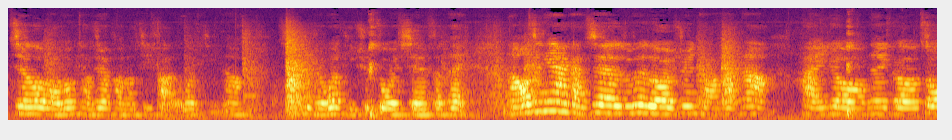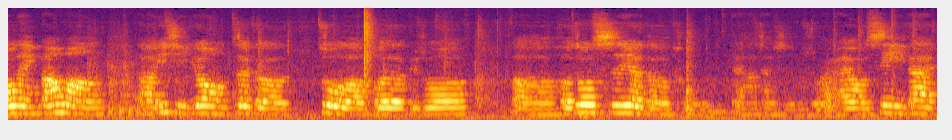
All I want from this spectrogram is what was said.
揭露劳动条件法、劳基法的问题，那想解决问题去做一些分类。然后今天还感谢就是罗宇俊导演，那还有那个周玲帮忙呃一起用这个做了和比如说呃合作事业的图，等下暂时不出来，还有新一代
